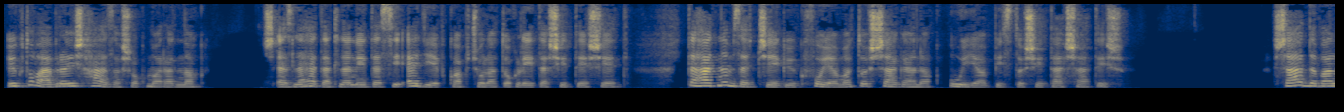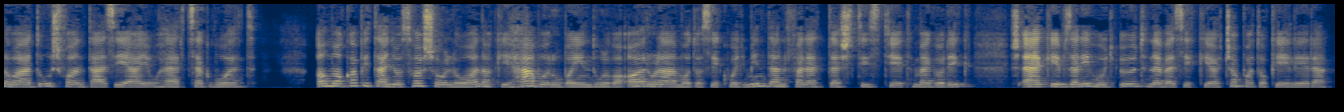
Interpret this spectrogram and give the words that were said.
ők továbbra is házasok maradnak, és ez lehetetlenné teszi egyéb kapcsolatok létesítését, tehát nemzetségük folyamatosságának újabb biztosítását is. Charles de Valois dús fantáziájú herceg volt. Ama kapitányhoz hasonlóan, aki háborúba indulva arról álmodozik, hogy minden felettes tisztjét megölik, és elképzeli, hogy őt nevezik ki a csapatok élére.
